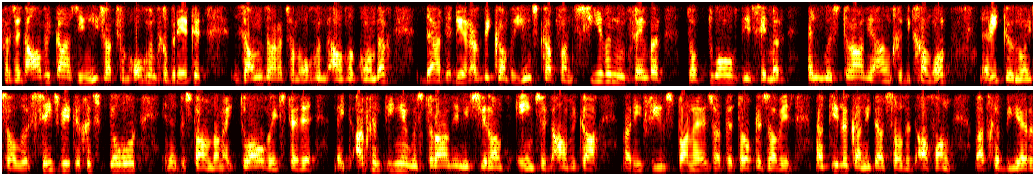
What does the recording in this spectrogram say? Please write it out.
vir Suid-Afrika is die nuus wat vanoggend gebreek het. Zamzar het vanoggend aangekondig dat die rugby kampioenskap van 7 November tot 12 Desember in Oost Australië aangebied gaan word. Nou die toernooi sal oor 6 weke gespeel word en dit bestaan dan uit 12 wedstryde met Argentinië, Australië, Nieu-Seeland en Suid-Afrika wat die vier spanne is wat betrokke sal wees. Natuurlik kan dit sal dit afhang wat gebeur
